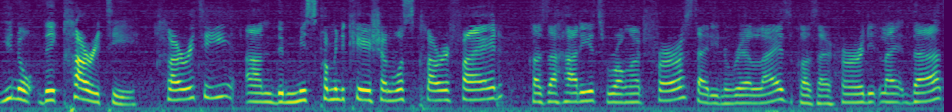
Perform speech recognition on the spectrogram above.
you know, the clarity, clarity and the miscommunication was clarified because I had it wrong at first. I didn't realize because I heard it like that.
